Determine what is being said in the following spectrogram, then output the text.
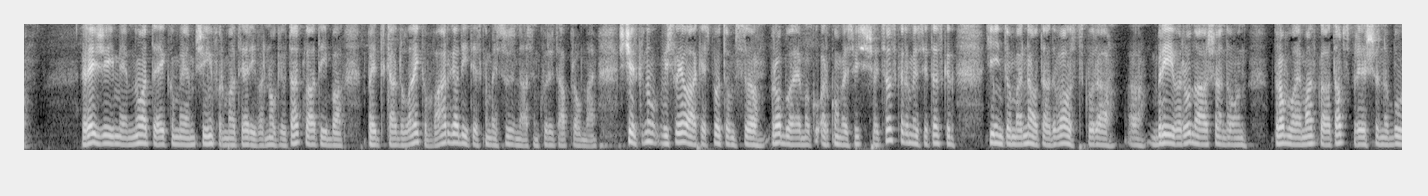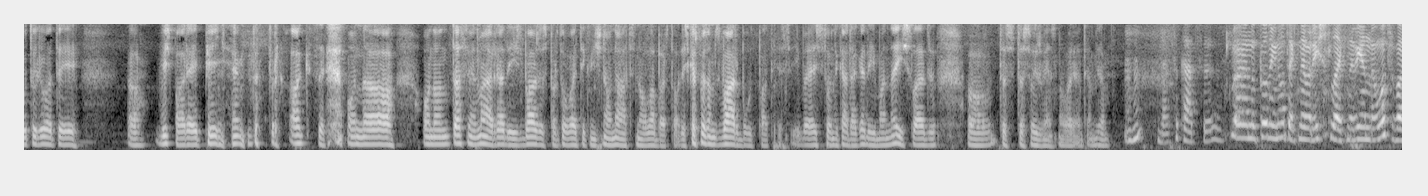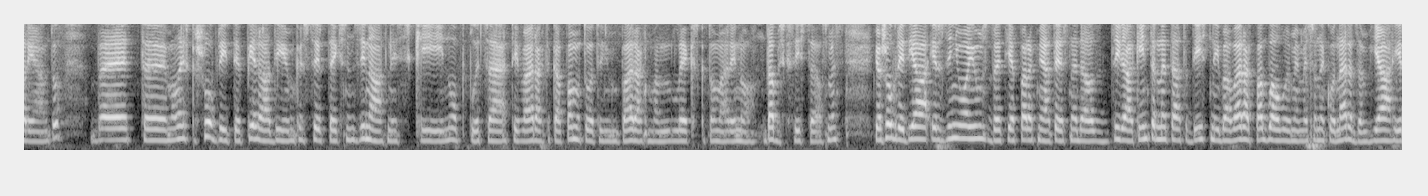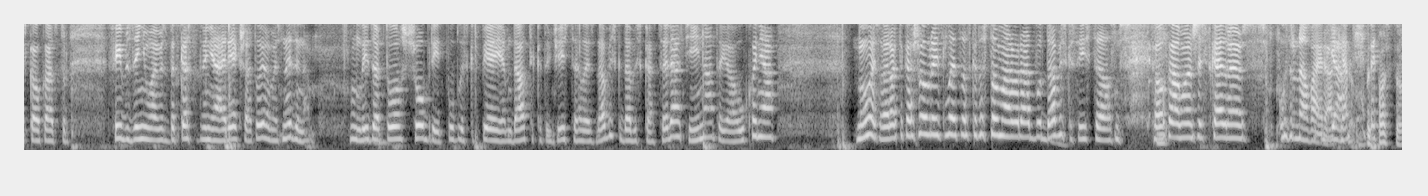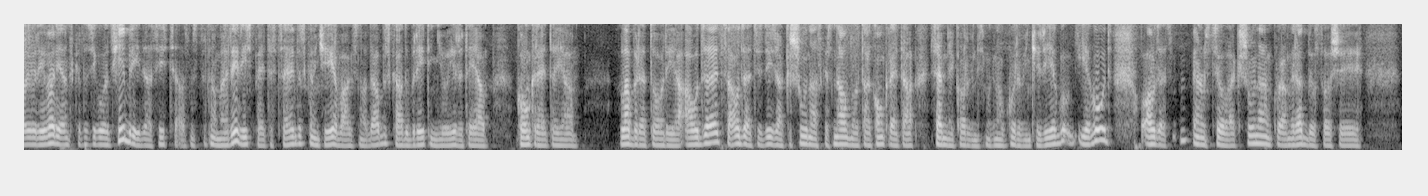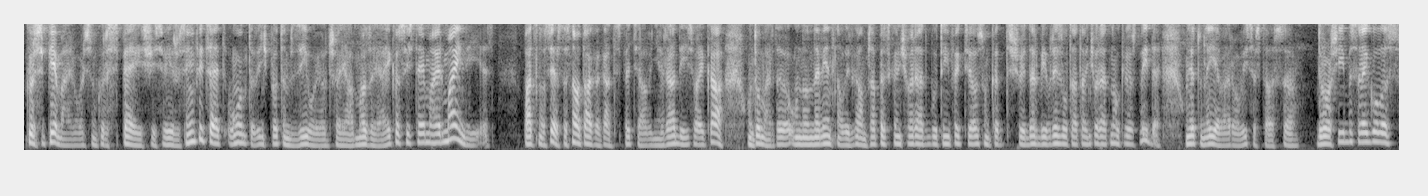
režīmiem, noteikumiem. Šī informācija arī var nokļūt atklātībā. Pēc kāda laika var gadīties, ka mēs uzzināsim, kur ir tā problēma. Šķiet, ka nu, vislielākais, protams, problēma, ar ko mēs visi šeit saskaramies, ir tas, ka Ķīna tomēr nav tāda valsts, kurā uh, brīva runāšana un problēma atklāta apspriešana būtu ļoti uh, vispārēji pieņemta prakse. Un, uh, Un, un tas vienmēr radīs bažas par to, vai viņš nav nācis no laboratorijas. Kas, protams, var būt patiesība. Es to nekādā gadījumā neizslēdzu. O, tas, tas ir viens no variantiem. Jā. Mm -hmm. Kāds. Nu, pilnīgi noteikti nevar izslēgt nevienu no otru variantu. Bet man liekas, ka šobrīd tie pierādījumi, kas ir teiksim, zinātniski nopublicēti, vairāk pamatoti, viņi vairāk man liekas, ka tomēr ir no dabiskas izcelsmes. Jo šobrīd, jā, ir ziņojums, bet, ja parakņāties nedaudz dziļāk internetā, tad īstenībā vairāk apgalvojumiem mēs jau neko neredzam. Jā, ir kaut kāds tur FIB ziņojums, bet kas tad viņā ir iekšā, to jau mēs nezinām. Un līdz ar to šobrīd publiski pieejami dati, ka viņš izcēlēs dabiski, dabiskā ceļā, Ķīnā, tajā Uhaņā. Nu, es vairāk tā kā šobrīd liecos, ka tas tomēr varētu būt dabisks izcelsmes. Kaut kā man šis skaidrojums uzrunā vairāk. Jā, ja? bet, bet pastāv arī variants, ka tas ir kaut kāds hibrīdās izcelsmes. Tomēr ir izpētes centrs, ka viņš ir ievākts no dabas kādu brītiņu, jo ir tajā konkrētajā laboratorijā audzēts. Audzēts visdrīzāk šūnās, kas nav no tā konkrētā zemnieka organisma, no kura viņš ir iegūts. Audzēts pirms cilvēku šūnām, kurām ir atbilstoši kuras ir piemērotas un kuras spēj šis vīrus inficēt, un viņš, protams, dzīvojot šajā mazajā ekosistēmā, ir mainījies. Pats no sevis tas nav tā, ka kāds speciāli viņu ir radījis vai kā. Un tomēr tā, un, un neviens nav līdz galam sapratis, ka viņš varētu būt infekcijos un ka šo darbību rezultātā viņš varētu nokļūt vidē. Un, ja tu neievēro visas tās drošības regulas,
